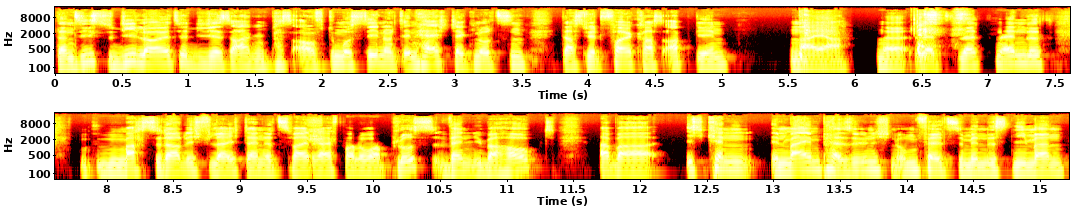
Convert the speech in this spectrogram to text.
Dann siehst du die Leute, die dir sagen, pass auf, du musst den und den Hashtag nutzen, das wird voll krass abgehen. Naja, ne, letzt, letzten Endes machst du dadurch vielleicht deine zwei, drei Follower plus, wenn überhaupt. Aber ich kenne in meinem persönlichen Umfeld zumindest niemanden,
